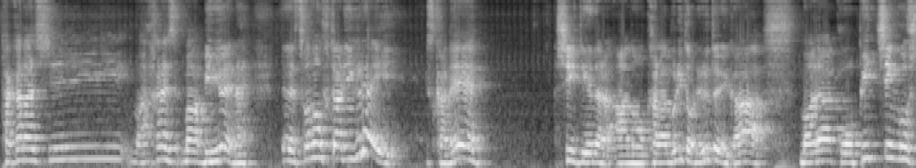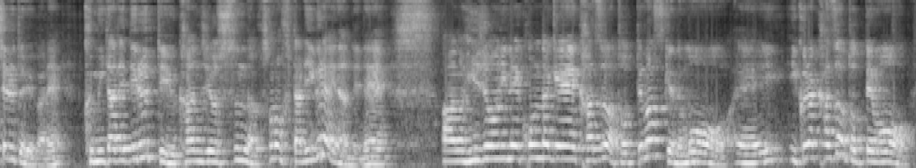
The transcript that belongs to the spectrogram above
高梨、まあ、高梨、まあ、微妙やね。その二人ぐらいですかね。強いて言うなら、あの、空振り取れるというか、まだこう、ピッチングをしてるというかね、組み立ててるっていう感じをすんだ、その二人ぐらいなんでね、あの、非常にね、こんだけ数は取ってますけども、えー、いくら数を取っても、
